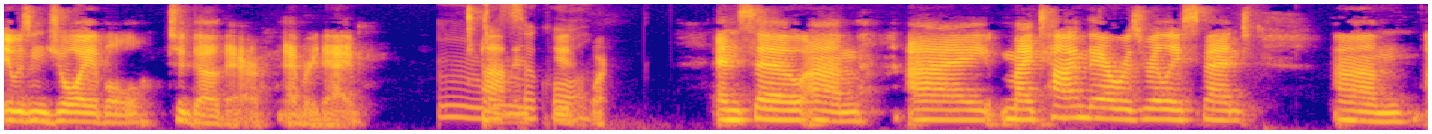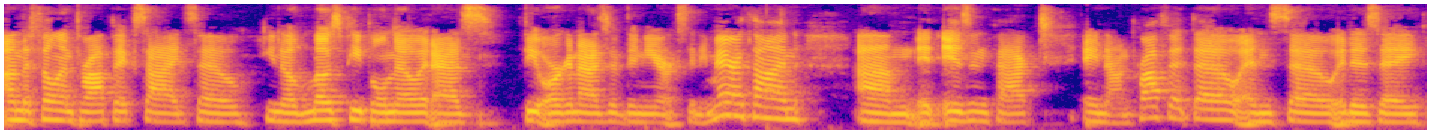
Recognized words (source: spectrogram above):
it was enjoyable to go there every day. Mm, that's um, so cool. And so um, I my time there was really spent um, on the philanthropic side. So, you know, most people know it as the organizer of the New York City Marathon. Um, it is, in fact, a nonprofit, though. And so it is a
